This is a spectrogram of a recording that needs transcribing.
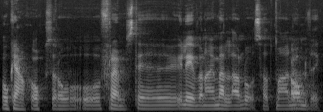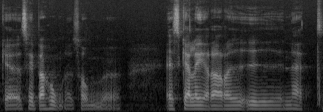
Och kanske också då och främst eleverna emellan då så att man Ja. undviker situationer som eskalerar i, i nät,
